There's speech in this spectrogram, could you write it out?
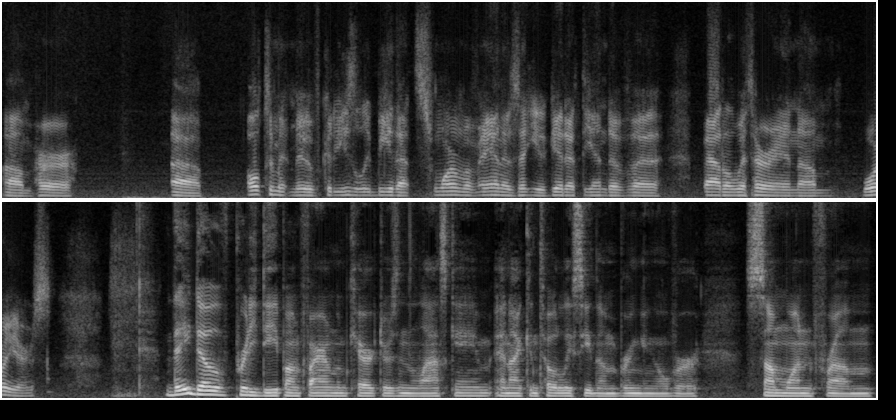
um, her uh, ultimate move could easily be that swarm of Annas that you get at the end of a battle with her in um, Warriors. they dove pretty deep on Fire Emblem characters in the last game, and I can totally see them bringing over someone from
